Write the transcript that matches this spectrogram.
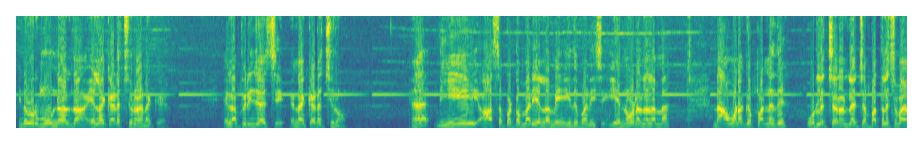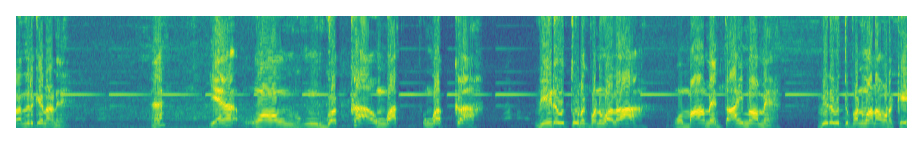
இன்னும் ஒரு மூணு நாள் தான். எல்லாம் கிடச்சிரும் எனக்கு. எல்லாம் பிரிஞ்சாச்சு. என்ன கிடச்சிரும். ஆ, நீ ஆசைப்பட்ட மாதிரி எல்லாமே இது பண்ணிச்சு. என்னோட நிலைமை? நான் உனக்கு பண்ணது ஒரு லட்சம் ரெண்டு லட்சம் பத்து லட்சமாக இறந்துருக்கேன் நான். ஏன் உங்கள் அக்கா உங்கள் அத்- உங்கள் அக்கா வீடை விற்று உனக்கு பண்ணுவாளா? உன் மாமன் தாய் மாமன் வீடை வித்து பண்ணுவானா உனக்கு?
